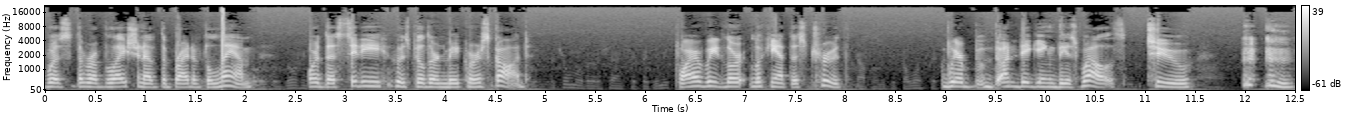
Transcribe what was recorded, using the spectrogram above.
was the revelation of the bride of the Lamb, or the city whose builder and maker is God. Why are we lo- looking at this truth? We're undigging these wells to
